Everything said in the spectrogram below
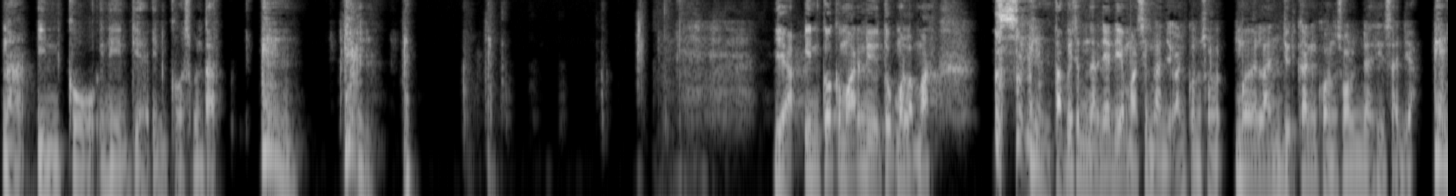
Nah, Inco, ini dia Inco sebentar. ya, Inco kemarin di YouTube melemah tapi sebenarnya dia masih melanjutkan konsol melanjutkan konsolidasi saja.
